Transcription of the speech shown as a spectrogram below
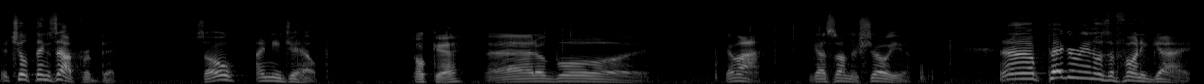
gonna chill things out for a bit. So, I need your help. Okay. Attaboy. Come on, I got something to show you. Uh, now, Pegorino's a funny guy.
